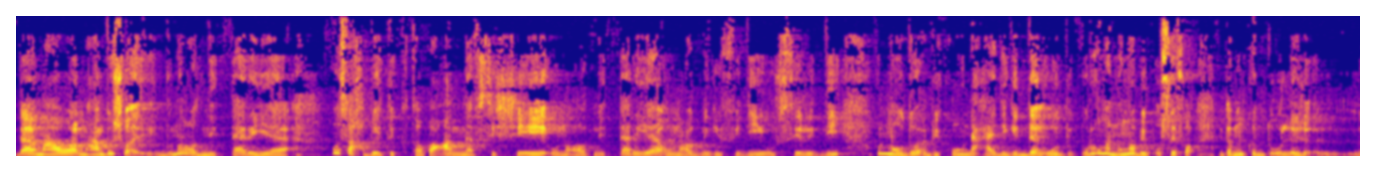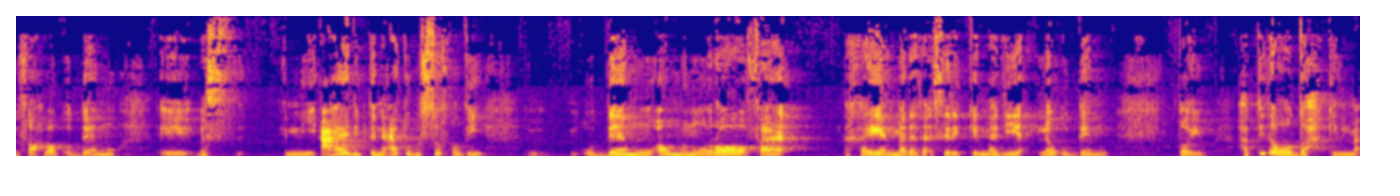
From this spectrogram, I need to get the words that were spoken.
ده ما ما عندوش وقت بنقعد نتريق. وصاحبتك طبعا نفس الشيء. ونقعد نتريق. ونقعد نجيب في دي وفي سيرة دي. والموضوع بيكون عادي جدا. ورغم إن هما بيبقوا صفة. أنت ممكن تقول لصاحبك قدامه إيه، بس إني عادي بتنعته بالصفة دي. قدامه أو من وراه فتخيل مدى تأثير الكلمة دي لو قدامه. طيب هبتدي أوضح كلمة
